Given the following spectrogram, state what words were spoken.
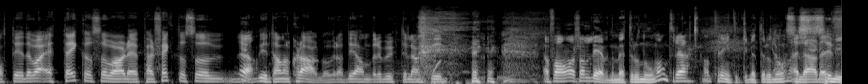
alltid, det var ett take, og så var det perfekt, og så Ja. begynte han å klage over at de andre brukte lang tid. Ja, for han var sånn levende metronom, han, tror jeg. Han trengte ikke metronom. Så eller er det myte?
